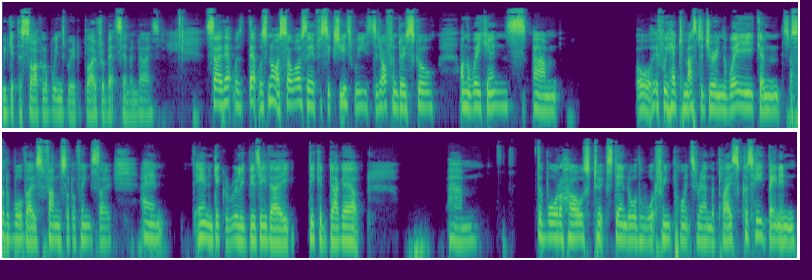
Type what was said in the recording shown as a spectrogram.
we'd get the cycle of winds where it'd blow for about seven days. So that was, that was nice. So I was there for six years. We used to often do school on the weekends, um, or if we had to muster during the week and sort of all those fun sort of things. So, and Anne and Dick were really busy. They, Dick had dug out um, the water holes to extend all the watering points around the place because he'd been in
